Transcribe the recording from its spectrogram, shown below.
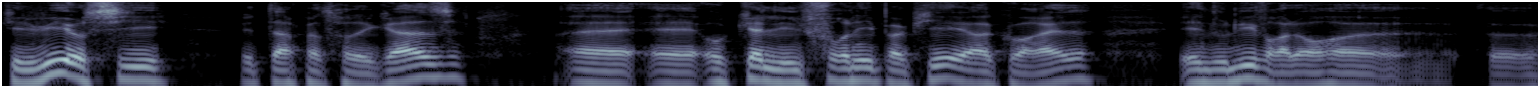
qui lui aussi est un peintre de gaz, euh, auquel il fournit papier et aquarelle, et nous livre alors, euh, euh,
